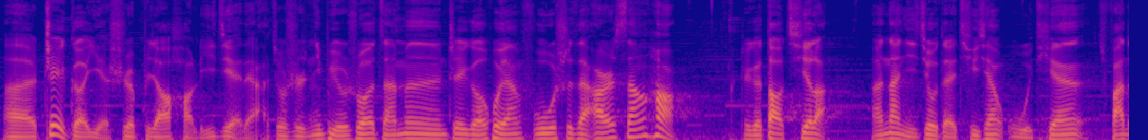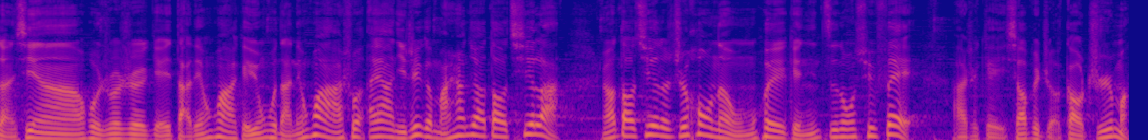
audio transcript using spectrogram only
呃，这个也是比较好理解的呀，就是你比如说咱们这个会员服务是在二十三号这个到期了。啊，那你就得提前五天发短信啊，或者说是给打电话给用户打电话说，哎呀，你这个马上就要到期了，然后到期了之后呢，我们会给您自动续费啊，是给消费者告知嘛。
